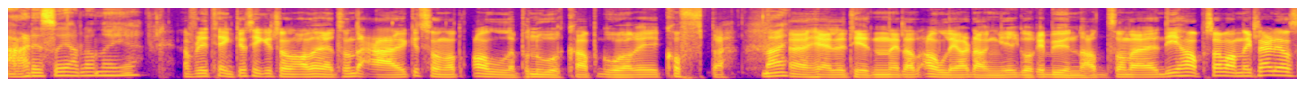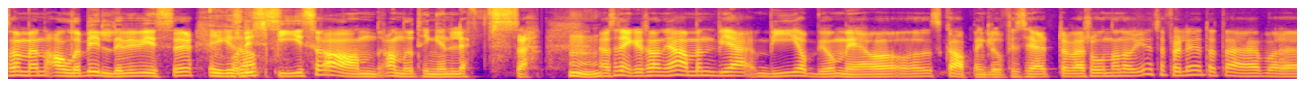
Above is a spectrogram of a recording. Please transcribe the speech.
Er det så jævla nøye? Ja, for de tenker sikkert sånn allerede sånn, Det er jo ikke sånn at alle på Nordkapp går i kofte Nei. eh, hele tiden, eller at alle i Hardanger går i bunad. Sånn der. De har på seg vanlige klær, de også, men alle bilder vi viser Ikke Og de spiser andre, andre ting enn lefse. Mm. Ja, så tenker jeg sånn, ja, men vi, er, vi jobber jo med å, å skape en glorifisert versjon av Norge, selvfølgelig. Dette er bare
